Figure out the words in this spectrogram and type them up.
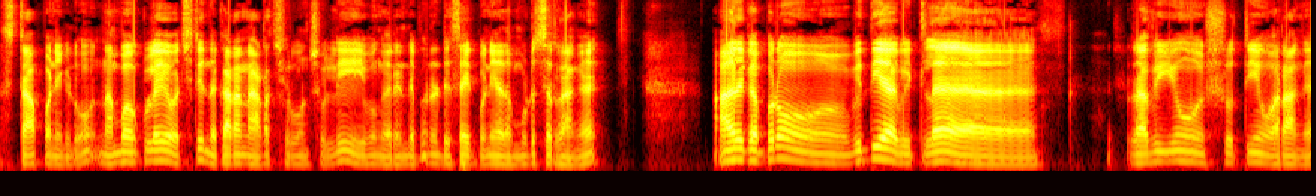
ஸ்டாப் பண்ணிக்கிடுவோம். நம்மக்குள்ளேயே வச்சுட்டு இந்த கடனை அடைச்சிடுவோம்னு சொல்லி இவங்க ரெண்டு பேரும் டிசைட் பண்ணி அதை முடிச்சுடுறாங்க. அதுக்கப்புறம் வித்யா வீட்டில் ரவியும், ஸ்ருத்தியும் வராங்க.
